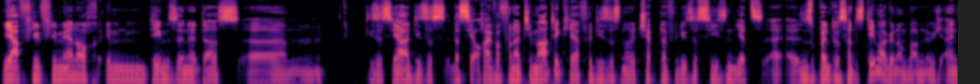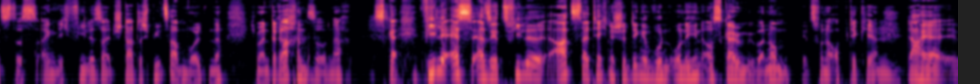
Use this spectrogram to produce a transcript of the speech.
Ja, viel, viel mehr noch in dem Sinne, dass ähm, dieses Jahr, dieses, dass sie auch einfach von der Thematik her für dieses neue Chapter, für diese Season jetzt äh, ein super interessantes Thema genommen haben, nämlich eins, das eigentlich viele seit Start des Spiels haben wollten, ne? Ich meine, Drachen so nach Sky viele S, also jetzt viele Artstyle-technische Dinge wurden ohnehin aus Skyrim übernommen, jetzt von der Optik her. Mhm. Daher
